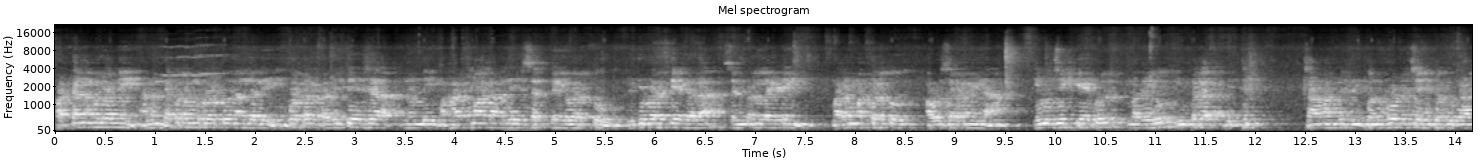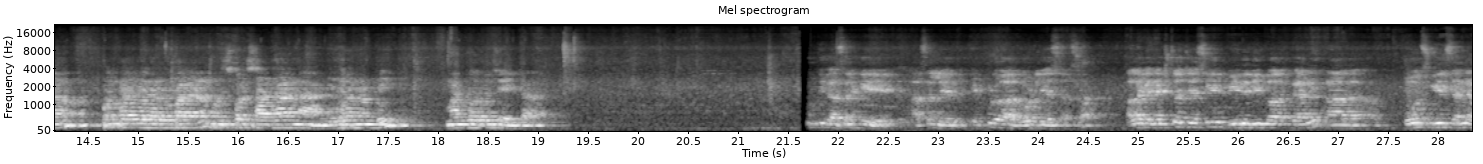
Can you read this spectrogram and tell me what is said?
పట్టణంలోని అనంతపురం రోడ్డు నందలి హోటల్ రవితేజ నుండి మహాత్మా గాంధీ సర్కిల్ వరకు ఇదివరకే గల సెంట్రల్ లైటింగ్ మరమ్మతులకు అవసరమైన యూజీ కేబుల్ మరియు ఇతర విద్యుత్ సామాగ్రిని కొనుగోలు చేయుటకు గాను తొంభై వేల రూపాయలను మున్సిపల్ సాధారణ నిధుల నుండి మంజూరు చేయక పూర్తిగా అసలుకి అసలు లేదు. ఎప్పుడు ఆ రోడ్లు చేస్తారు సార్? అలాగే నెక్స్ట్ వచ్చేసి వీధి దీపాలకు కానీ ఆ పోల్స్ గీల్స్ అన్ని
